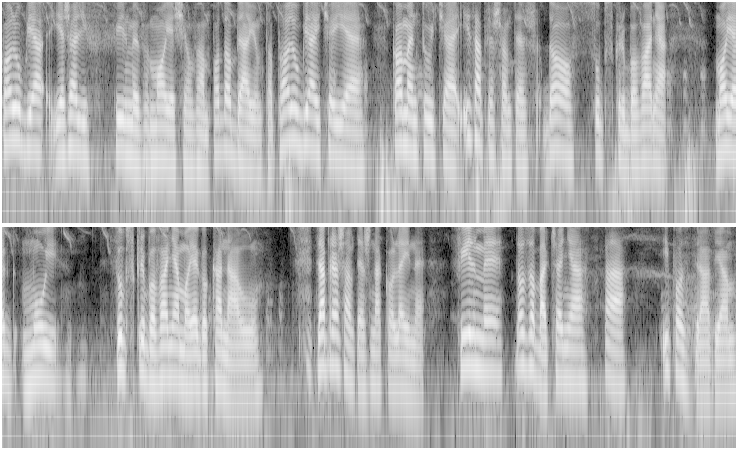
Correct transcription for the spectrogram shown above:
polubia, jeżeli filmy moje się Wam podobają, to polubiajcie je, komentujcie i zapraszam też do subskrybowania mój, subskrybowania mojego kanału. Zapraszam też na kolejne filmy. Do zobaczenia. Pa i pozdrawiam.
